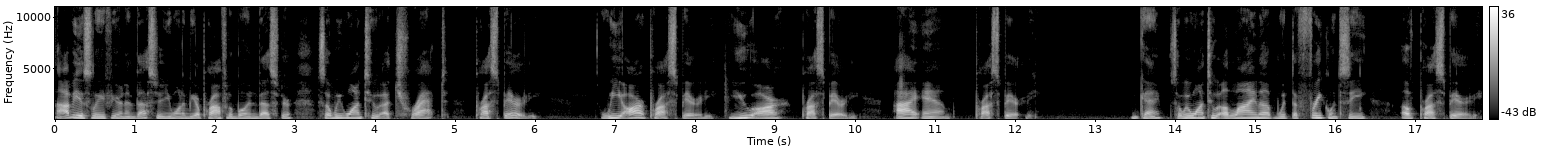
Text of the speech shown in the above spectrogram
Obviously, if you're an investor, you want to be a profitable investor. So we want to attract prosperity. We are prosperity. You are prosperity. I am prosperity. Okay, so we want to align up with the frequency of prosperity.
